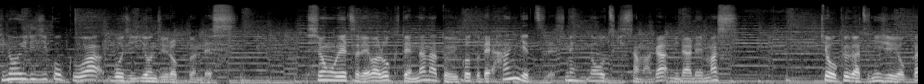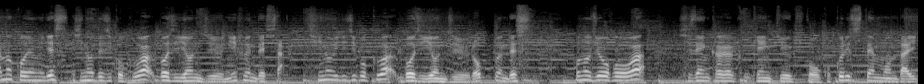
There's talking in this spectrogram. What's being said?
日の入り時刻は5時46分です。正月齢は6.7ということで半月ですねのお月様が見られます。今日9月24日の暦です。日の出時刻は5時42分でした。日の入り時刻は5時46分です。この情報は自然科学研究機構国立天文台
